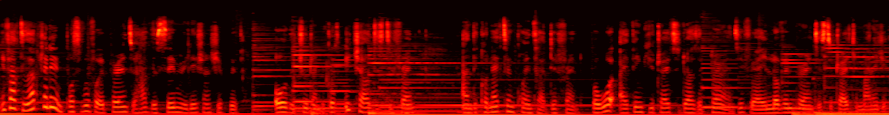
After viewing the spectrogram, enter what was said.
In fact, it's actually impossible for a parent to have the same relationship with all the children because each child is different and the connecting points are different. But what I think you try to do as a parent, if you're a loving parent, is to try to manage it.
